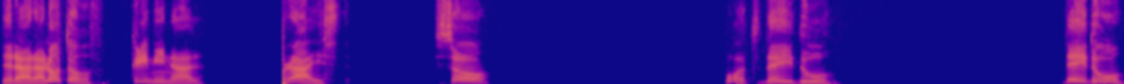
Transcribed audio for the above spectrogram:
There are a lot of criminal priced. So what they do? They do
